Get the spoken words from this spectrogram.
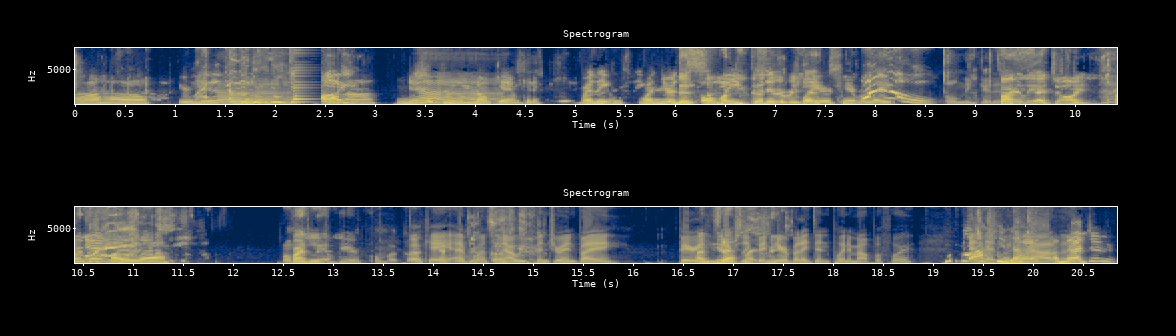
Uh-huh. You're new. Uh, Uh-huh. New. No, I'm kidding. I'm kidding. When the when you're Does the only leave the goodest server yet? player can't relate. Oh, Only good. Finally, I joined. Finally, I laugh. finally, I'm here. oh my god. Okay, Oh my everyone. So now we've been joined by Barry, I'm who's here, actually my been friend. here, but I didn't point him out before. Who And actually we have Imagine,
